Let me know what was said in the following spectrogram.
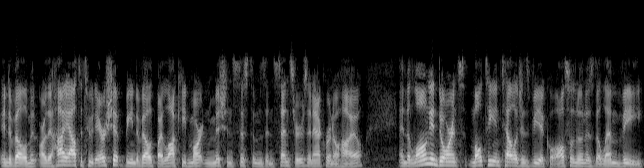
in development are the high-altitude airship being developed by Lockheed Martin Mission Systems and Sensors in Akron, Ohio, and the long-endurance multi-intelligence vehicle, also known as the LEM-V,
